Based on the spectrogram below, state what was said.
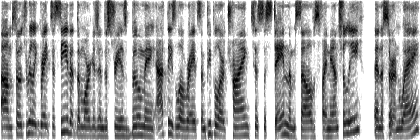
Um, so it's really great to see that the mortgage industry is booming at these low rates and people are trying to sustain themselves financially in a certain way.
